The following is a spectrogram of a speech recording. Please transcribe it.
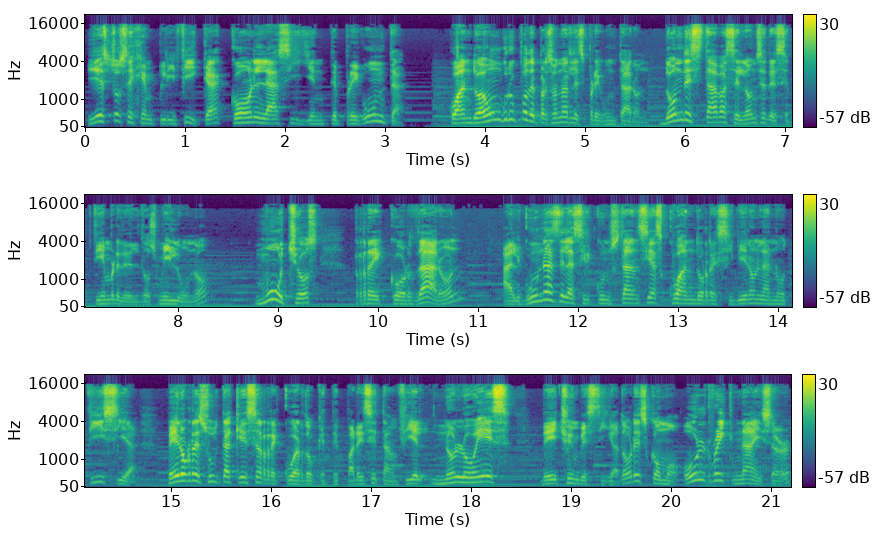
Y esto se ejemplifica con la siguiente pregunta. Cuando a un grupo de personas les preguntaron, ¿dónde estabas el 11 de septiembre del 2001? Muchos recordaron algunas de las circunstancias cuando recibieron la noticia, pero resulta que ese recuerdo que te parece tan fiel no lo es. De hecho, investigadores como Ulrich Neisser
